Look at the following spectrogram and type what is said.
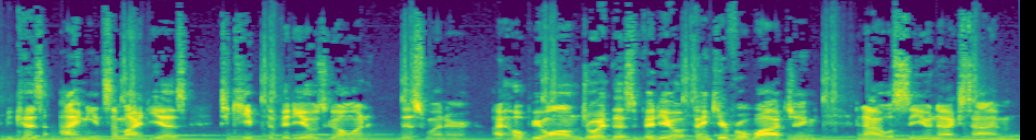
because I need some ideas to keep the videos going this winter. I hope you all enjoyed this video. Thank you for watching and I will see you next time.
